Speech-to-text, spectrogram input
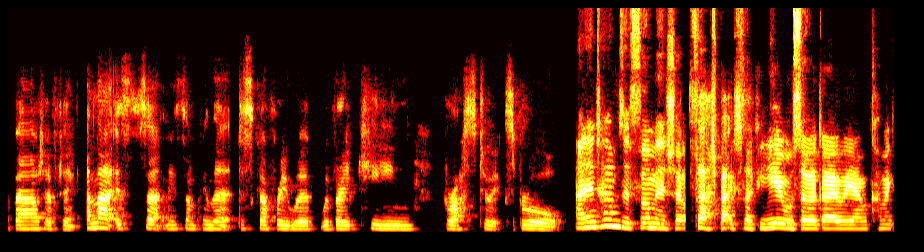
about everything. And that is certainly something that Discovery were, were very keen for us to explore. And in terms of filming the show, flashback to like a year or so ago, we are coming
